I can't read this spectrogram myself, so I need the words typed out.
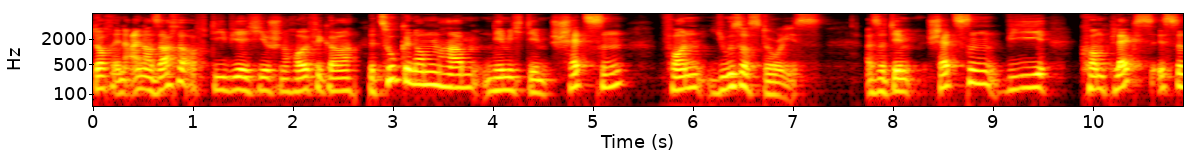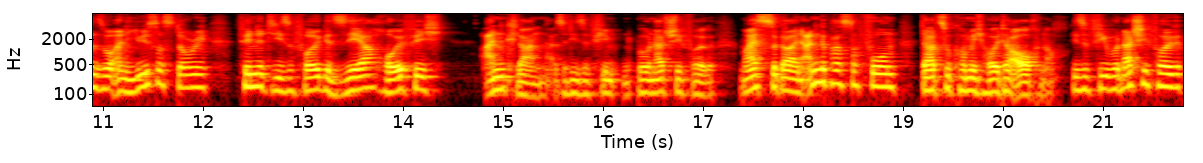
Doch in einer Sache, auf die wir hier schon häufiger Bezug genommen haben, nämlich dem Schätzen von User Stories. Also dem Schätzen, wie komplex ist denn so eine User Story, findet diese Folge sehr häufig Anklang, also diese Fibonacci-Folge. Meist sogar in angepasster Form, dazu komme ich heute auch noch. Diese Fibonacci-Folge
